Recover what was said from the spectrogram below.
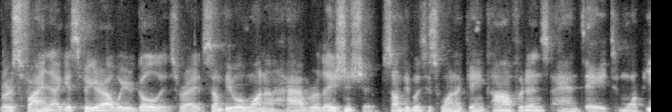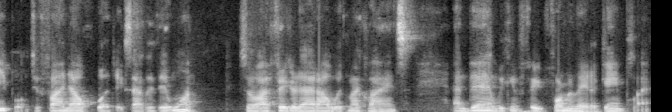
first find, I guess, figure out what your goal is, right? Some people want to have a relationship. Some people just want to gain confidence and date more people to find out what exactly they want. So I figure that out with my clients, and then we can f- formulate a game plan.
